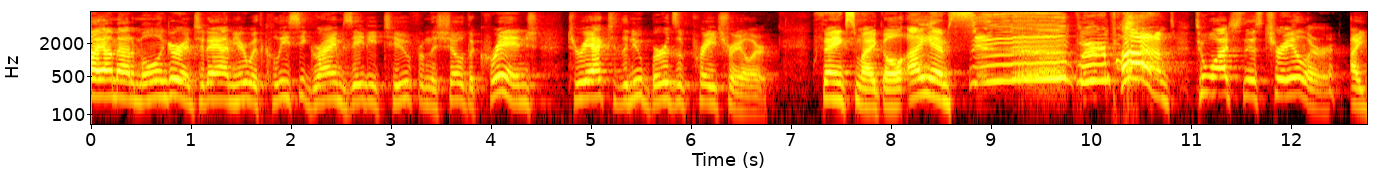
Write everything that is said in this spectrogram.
Hi, I'm Adam Olinger, and today I'm here with Khaleesi Grimes82 from the show The Cringe to react to the new Birds of Prey trailer. Thanks, Michael. I am super pumped to watch this trailer. I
